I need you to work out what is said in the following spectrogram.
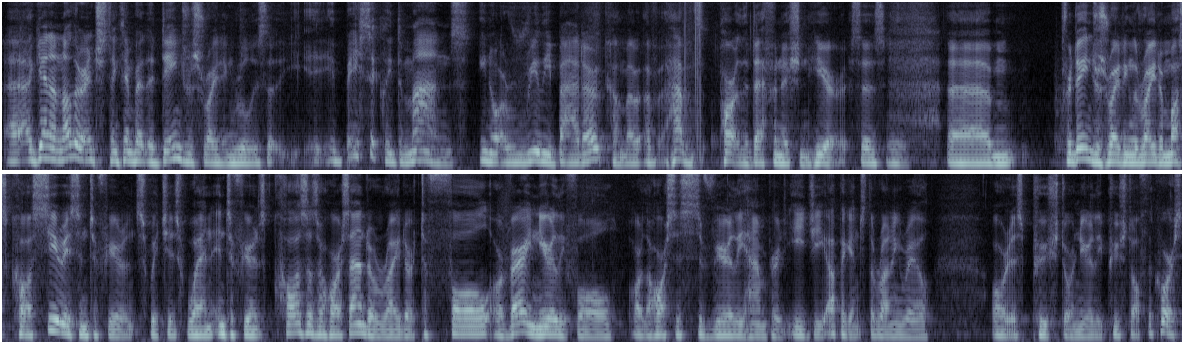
Uh, again, another interesting thing about the dangerous riding rule is that it basically demands, you know, a really bad outcome. I, I have part of the definition here. It says, mm. um, for dangerous riding, the rider must cause serious interference, which is when interference causes a horse and a rider to fall or very nearly fall, or the horse is severely hampered, e.g., up against the running rail, or is pushed or nearly pushed off the course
